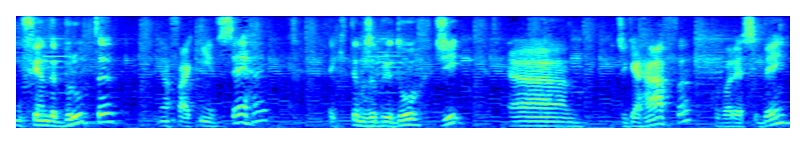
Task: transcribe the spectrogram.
um fenda bruta, uma faquinha de serra Aqui temos abridor de, uh, de garrafa, favorece bem.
